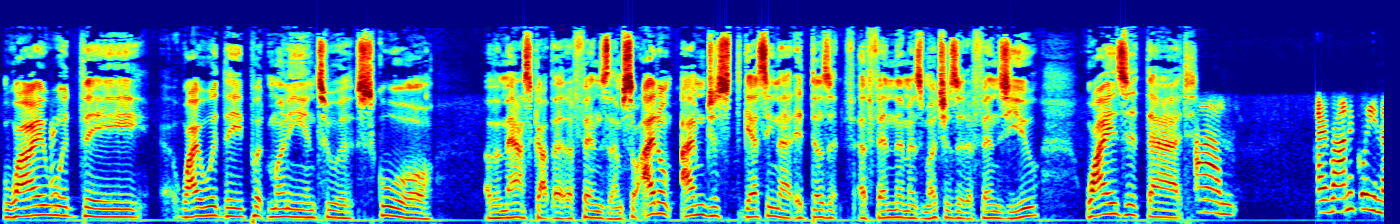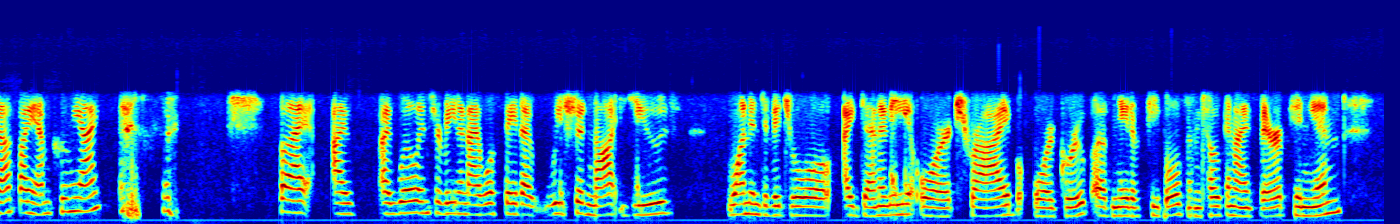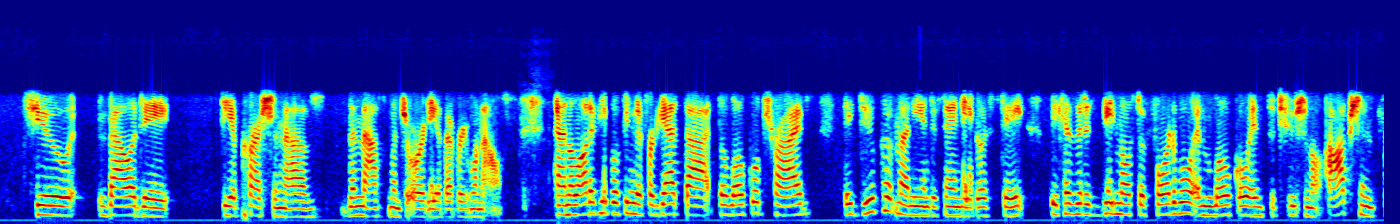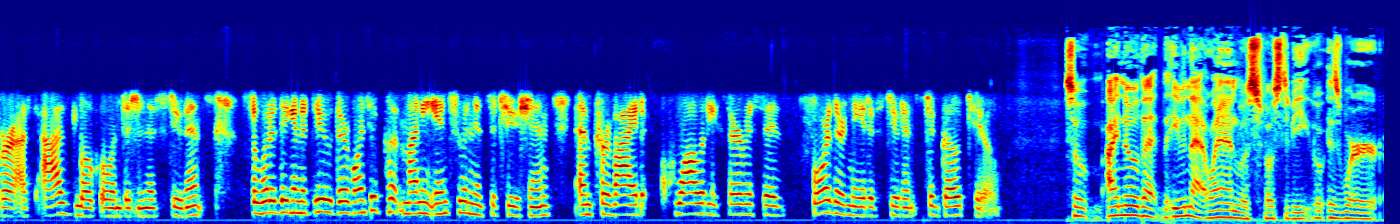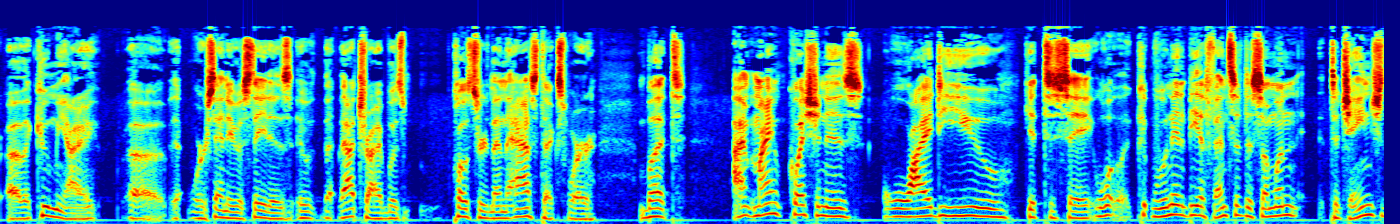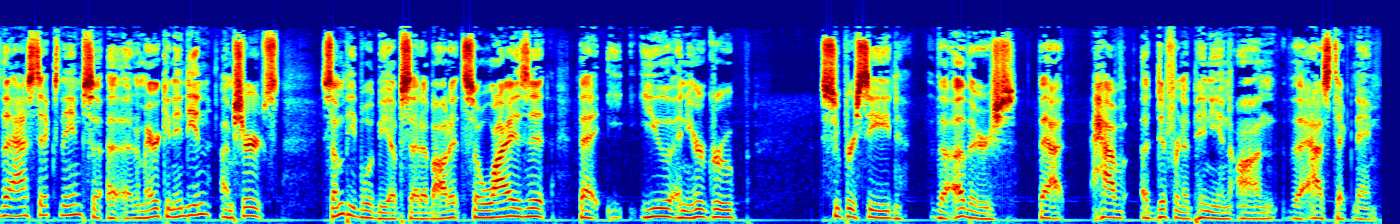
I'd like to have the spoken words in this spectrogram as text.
Why would they? Why would they put money into a school of a mascot that offends them? So I don't. I'm just guessing that it doesn't offend them as much as it offends you. Why is it that? Um, ironically enough, I am Kumeyaay, but I I will intervene and I will say that we should not use one individual identity or tribe or group of Native peoples and tokenize their opinion to validate the oppression of the mass majority of everyone else. And a lot of people seem to forget that the local tribes, they do put money into San Diego State because it is the most affordable and local institutional option for us as local indigenous students. So what are they going to do? They're going to put money into an institution and provide quality services for their native students to go to. So I know that even that land was supposed to be is where uh, the Kumeyaay, uh, where San Diego State is. It, that, that tribe was closer than the Aztecs were. But I, my question is, why do you get to say? Well, wouldn't it be offensive to someone to change the Aztecs name, so, uh, an American Indian? I'm sure some people would be upset about it. So why is it that you and your group supersede the others that have a different opinion on the Aztec name?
